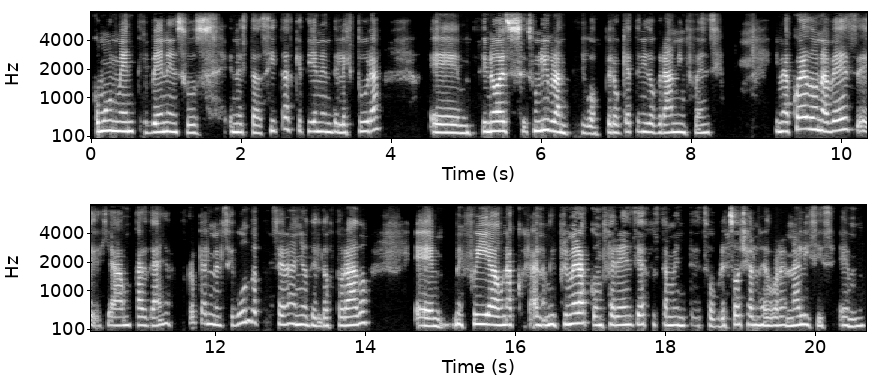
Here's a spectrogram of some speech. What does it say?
comúnmente ven en sus, en estas citas que tienen de lectura, eh, sino es, es un libro antiguo, pero que ha tenido gran influencia. Y me acuerdo una vez, eh, ya un par de años, creo que en el segundo o tercer año del doctorado, eh, me fui a, una, a mi primera conferencia justamente sobre social network analysis. Em,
